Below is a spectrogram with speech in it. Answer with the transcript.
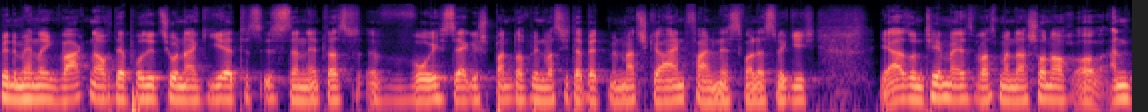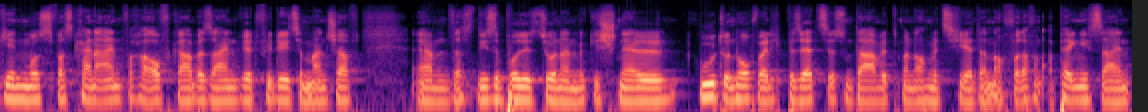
mit dem Henrik Wagner auf der Position agiert. Das ist dann etwas, wo ich sehr gespannt drauf bin, was sich da Batman Matschke einfallen lässt, weil das wirklich ja so ein Thema ist, was man da schon auch angehen muss, was keine einfache Aufgabe sein wird für diese Mannschaft, ähm, dass diese Position dann wirklich schnell gut und hochwertig besetzt ist und da wird man auch mit hier dann auch davon abhängig sein,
